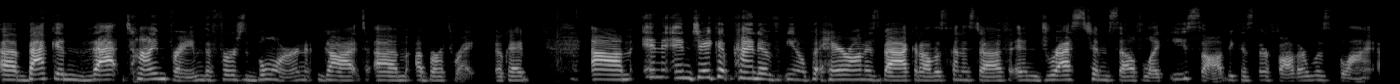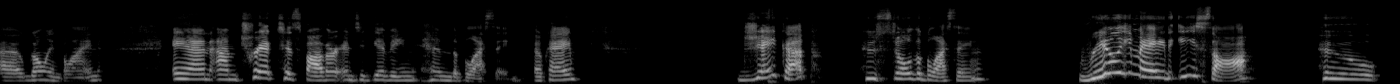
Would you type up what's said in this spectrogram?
uh, back in that time frame the firstborn got um, a birthright okay? Um, and and jacob kind of you know put hair on his back and all this kind of stuff and dressed himself like esau because their father was blind uh, going blind and um, tricked his father into giving him the blessing okay? Jacob who stole the blessing really made Esau, who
